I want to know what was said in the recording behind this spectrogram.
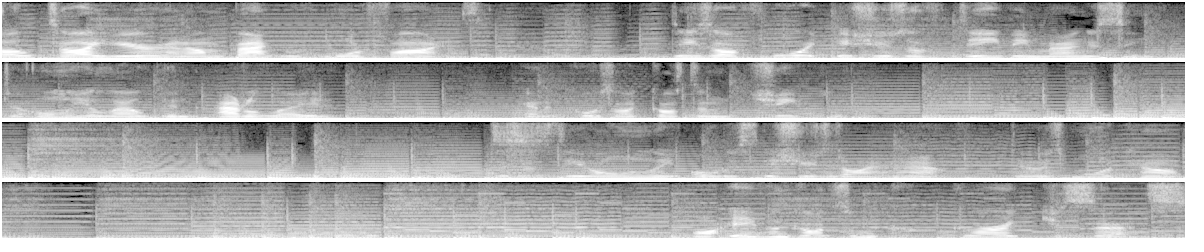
Hello, Ty here, and I'm back with more finds. These are four issues of DB Magazine. They're only allowed in Adelaide, and of course I got them cheaply. This is the only oldest issue that I have. There is more to come. I even got some great cassettes.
